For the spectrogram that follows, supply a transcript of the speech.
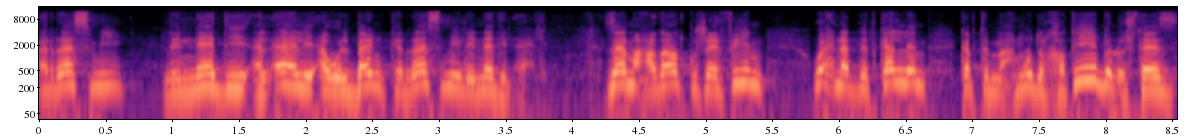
الرسمي للنادي الأهلي أو البنك الرسمي للنادي الأهلي. زي ما حضراتكم شايفين وإحنا بنتكلم كابتن محمود الخطيب الأستاذ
